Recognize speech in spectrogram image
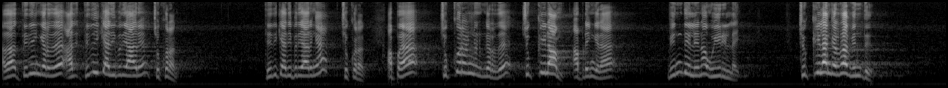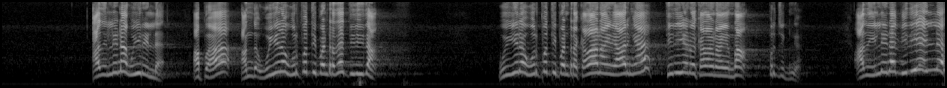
அதாவது திதிங்கிறது அது திதிக்கு அதிபதி யாரு? சுக்குரன். திதிக்கு அதிபதி யாருங்க? சுக்குரன். அப்போ சுக்கிரன்ங்கிறது சுக்கிலாம் அப்படிங்கிற விந்து இல்லைன்னா உயிர் இல்லை. சுக்கிலங்கிறதா விந்து. அது இல்லைன்னா உயிர் இல்லை. அப்போ அந்த உயிரை உற்பத்தி பண்ணுறதே திதி தான் உயிரை உற்பத்தி பண்ணுற கதாநாயகன் யாருங்க? திதியோட கதாநாயகன் தான் புரிஞ்சுக்குங்க. அது இல்லைன்னா விதியே இல்லை.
